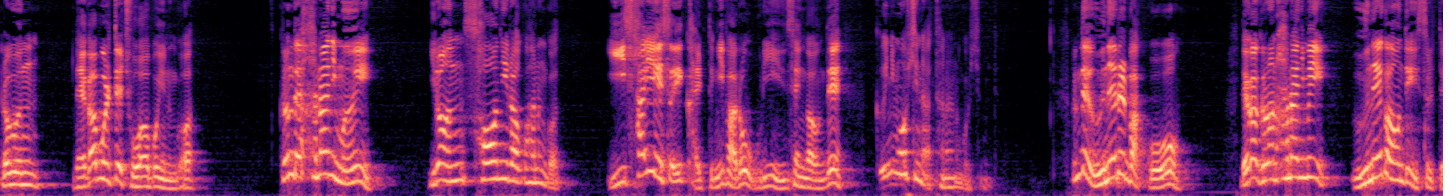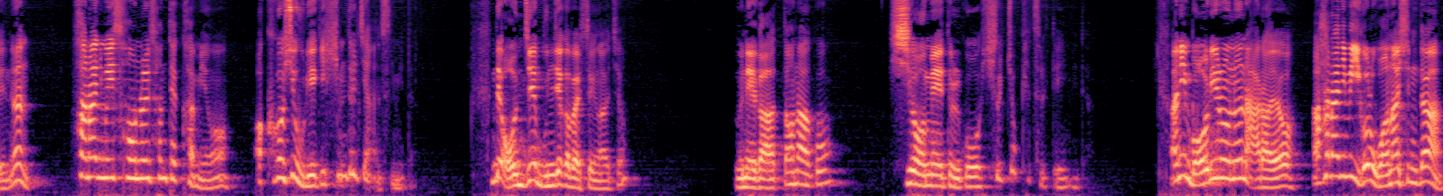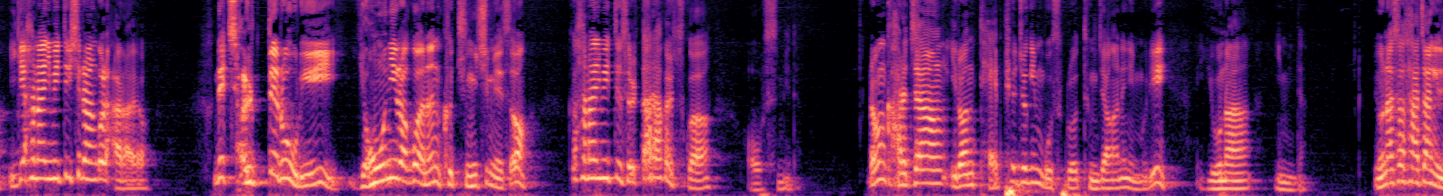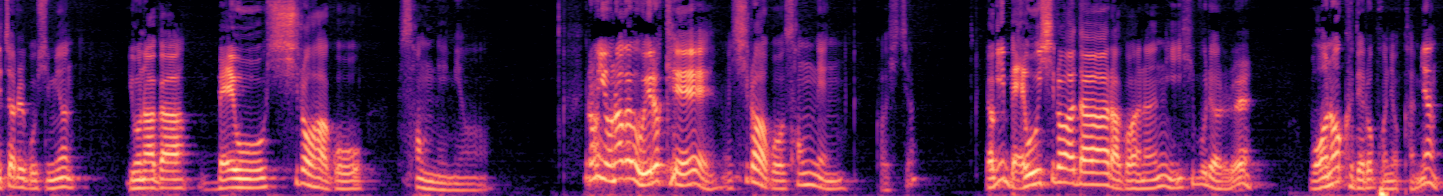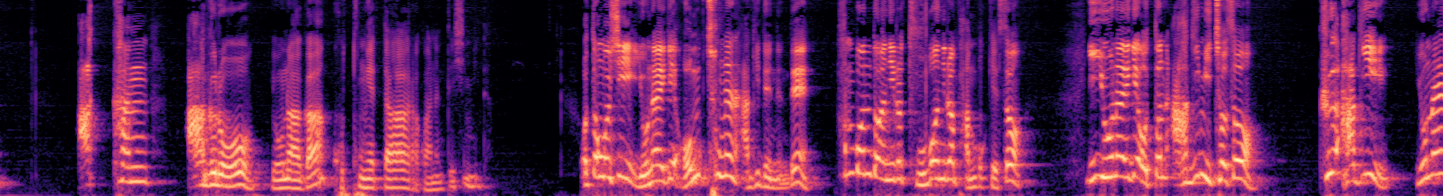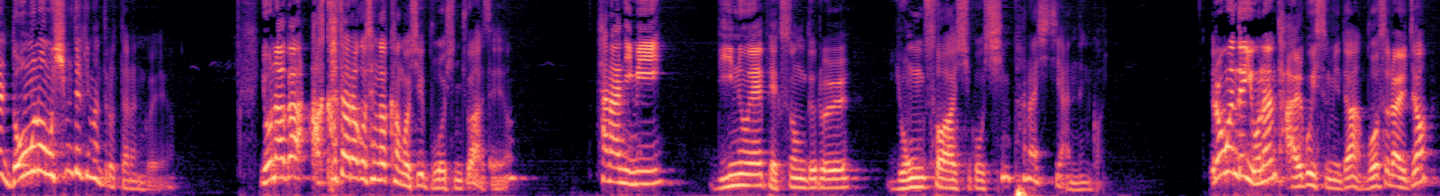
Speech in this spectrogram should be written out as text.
여러분, 내가 볼 때 좋아 보이는 것. 그런데 하나님의 이런 선이라고 하는 것. 이 사이에서의 갈등이 바로 우리 인생 가운데 끊임없이 나타나는 것입니다. 그런데 은혜를 받고 내가 그런 하나님의 은혜 가운데 있을 때는 하나님의 선을 선택하며 아, 그것이 우리에게 힘들지 않습니다. 근데 언제 문제가 발생하죠? 은혜가 떠나고 시험에 들고 실족했을 때입니다. 아니, 머리로는 알아요. 아, 하나님이 이걸 원하신다. 이게 하나님의 뜻이라는 걸 알아요. 근데 절대로 우리 영혼이라고 하는 그 중심에서 그 하나님의 뜻을 따라갈 수가 없습니다. 여러분, 가장 이런 대표적인 모습으로 등장하는 인물이 요나입니다. 요나서 4장 1절을 보시면 요나가 매우 싫어하고 성내며 여러분 요나가 왜 이렇게 싫어하고 성낸 것이죠? 여기 매우 싫어하다라고 하는 이 히브리어를 원어 그대로 번역하면 악한 악으로 요나가 고통했다라고 하는 뜻입니다. 어떤 것이 요나에게 엄청난 악이 됐는데 한 번도 아니라 두 번이나 반복해서 이 요나에게 어떤 악이 미쳐서 그 악이 요나를 너무너무 힘들게 만들었다는 거예요. 요나가 악하다라고 생각한 것이 무엇인 줄 아세요? 하나님이 니누의 백성들을 용서하시고 심판하시지 않는 것. 여러분, 근데 요나는 다 알고 있습니다. 무엇을 알죠?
